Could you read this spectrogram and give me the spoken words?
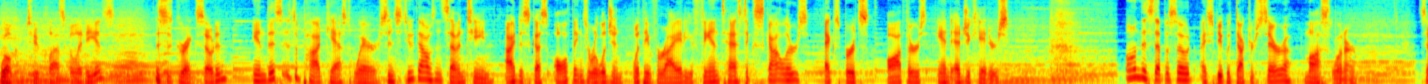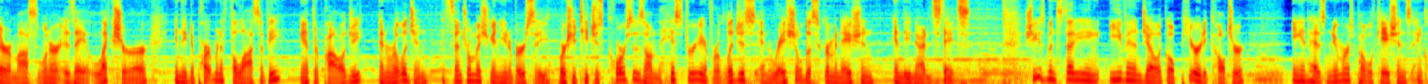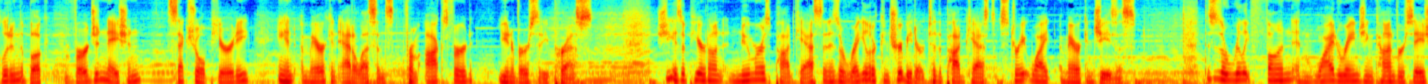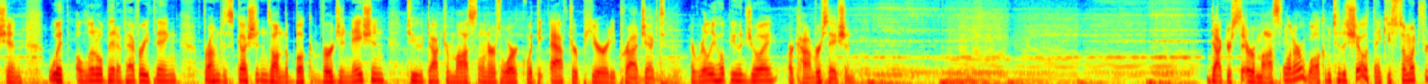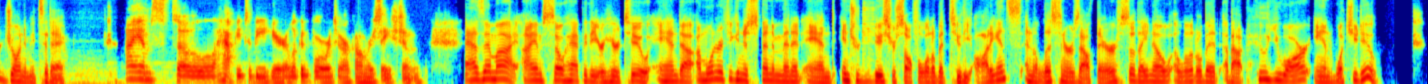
Welcome to Classical Ideas. This is Greg Soden, and this is a podcast where, since 2017, I discuss all things religion with a variety of fantastic scholars, experts, authors, and educators. On this episode, I speak with Dr. Sara Moslener. Sara Moslener is a lecturer in the Department of Philosophy, Anthropology, and Religion at Central Michigan University, where she teaches courses on the history of religious and racial discrimination in the United States. She has been studying evangelical purity culture and has numerous publications, including the book Virgin Nation Sexual Purity and American Adolescence from Oxford University Press. She has appeared on numerous podcasts and is a regular contributor to the podcast Straight White American Jesus. This is a really fun and wide ranging conversation with a little bit of everything from discussions on the book Virgin Nation to Dr. Moslener's work with the After Purity Project. I really hope you enjoy our conversation. Dr. Sara Moslener, welcome to the show. Thank you so much for joining me today. I am so happy to be here. Looking forward to our conversation. As am I. I am so happy that you're here too. And uh, I'm wondering if you can just spend a minute and introduce yourself a little bit to the audience and the listeners out there so they know a little bit about who you are and what you do.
